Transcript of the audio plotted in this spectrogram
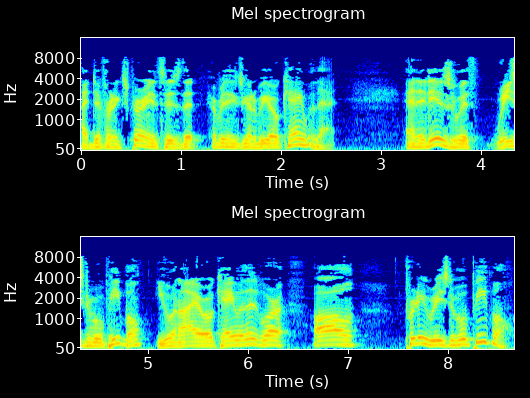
uh, different experiences, that everything's going to be okay with that. And it is with reasonable people. You and I are okay with it. We're all pretty reasonable people.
